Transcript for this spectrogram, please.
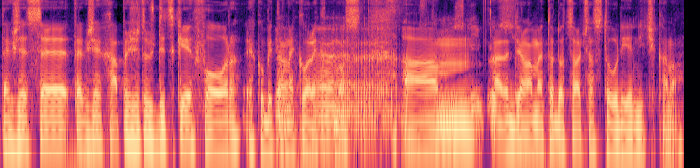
takže se, takže chápe, že to vždycky je for, jako by ta jo, nekorektnost. A, a děláme to docela často u D&Dčka, no.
